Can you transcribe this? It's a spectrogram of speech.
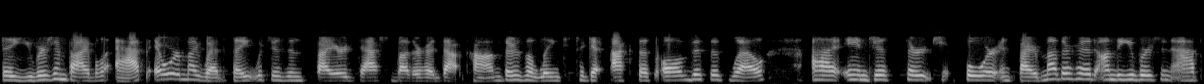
the YouVersion Bible app or my website, which is inspired-motherhood.com. There's a link to get access all of this as well. Uh, and just search for Inspired Motherhood on the YouVersion app,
